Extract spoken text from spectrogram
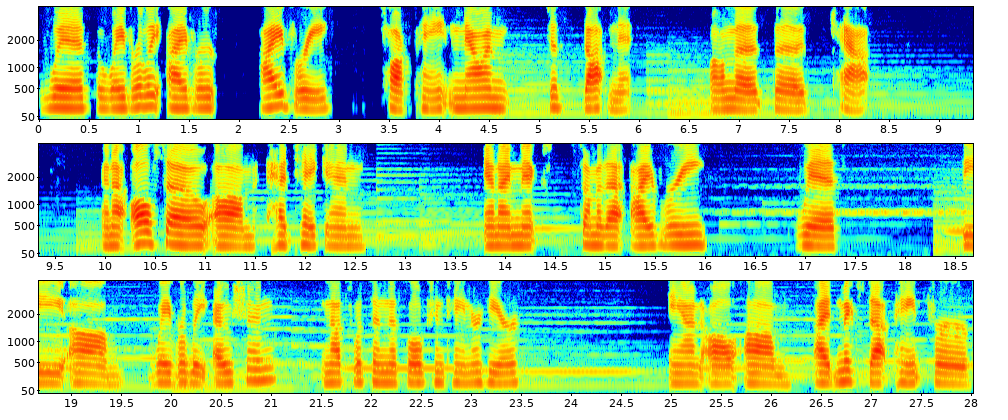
with the Waverly Ivory, Ivory chalk paint, and now I'm just dotting it on the the cap. And I also um, had taken and I mixed some of that ivory with the um, Waverly Ocean, and that's what's in this little container here. And I'll um, I had mixed that paint for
